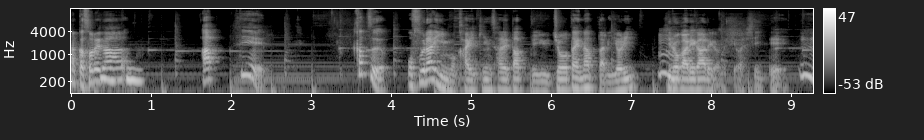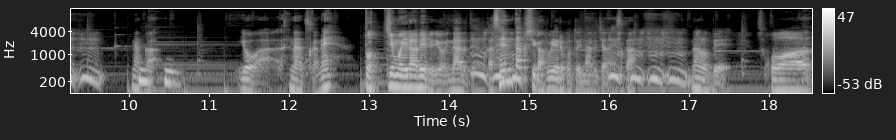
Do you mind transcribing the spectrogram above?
なんかそれがうんあって、かつオフラインも解禁されたっていう状態になったらより広がりがあるような気がしていて、うんうんなんか、うん要は、なんですかね。どっちも選べるようになるというか、うんうんうん選択肢が増えることになるじゃないですか。うんうんうんうんなので、そこは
